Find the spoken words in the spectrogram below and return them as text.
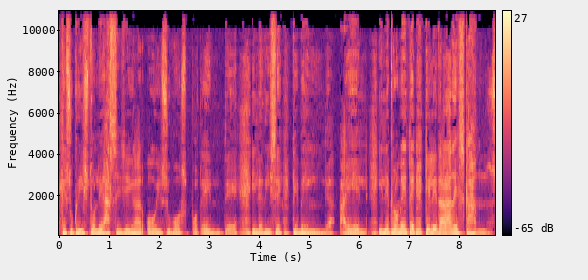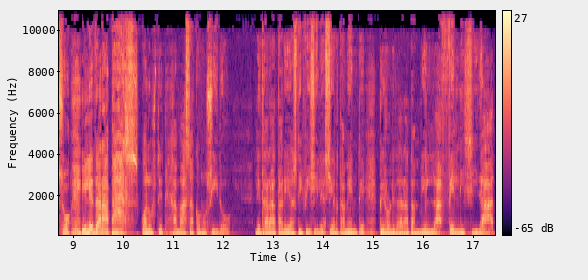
Jesucristo le hace llegar hoy su voz potente y le dice que venga a Él y le promete que le dará descanso y le dará paz cual usted jamás ha conocido. Le dará tareas difíciles, ciertamente, pero le dará también la felicidad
